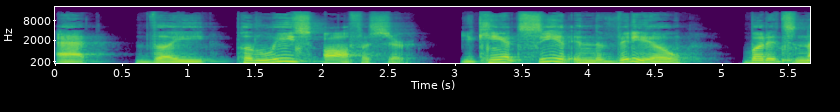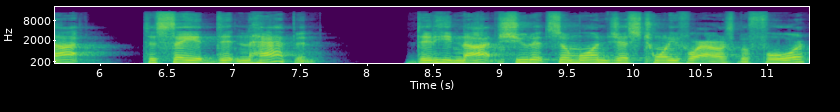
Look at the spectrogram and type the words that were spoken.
at the police officer? You can't see it in the video, but it's not to say it didn't happen. Did he not shoot at someone just 24 hours before?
